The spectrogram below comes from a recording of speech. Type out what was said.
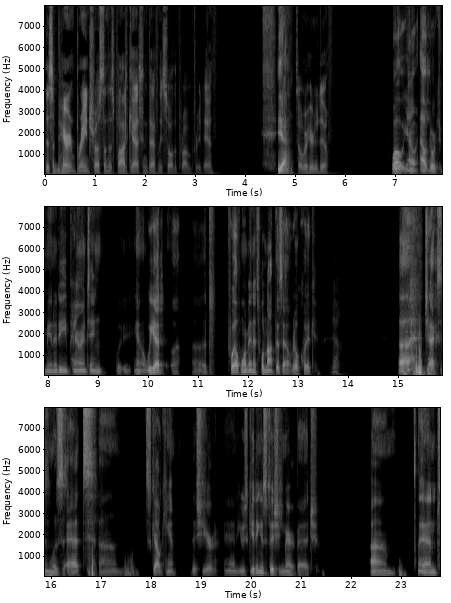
this apparent brain trust on this podcast can definitely solve the problem for you, Dan. yeah, That's what we're here to do. well, you know, outdoor community, parenting, you know, we got uh, uh, 12 more minutes. We'll knock this out real quick. Yeah. Uh, Jackson was at um, scout camp this year and he was getting his fishing merit badge. Um, and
